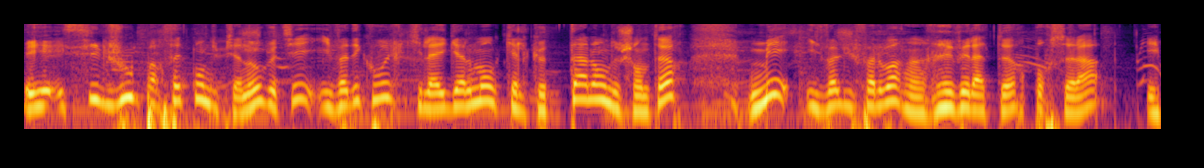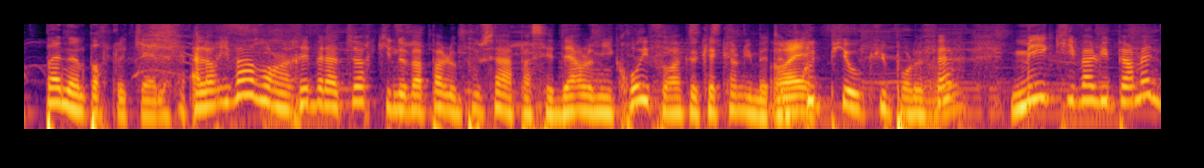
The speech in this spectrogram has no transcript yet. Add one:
Et s'il joue parfaitement du piano, Gauthier, il va découvrir qu'il a également quelques talents de chanteur, mais il va lui falloir un révélateur pour cela, et pas n'importe lequel. Alors il va avoir un révélateur qui ne va pas le pousser à passer derrière le micro, il faudra que quelqu'un lui mette Ouais. un coup de pied au cul pour le faire, mais qui va lui permettre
